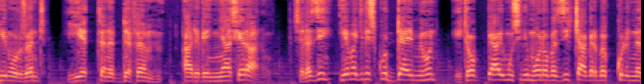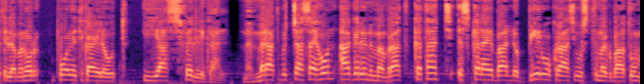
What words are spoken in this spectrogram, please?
ይኖሩ ዘንድ የተነደፈም አደገኛ ሴራ ነው። ስለዚህ የመጅሊስ ጉዳይ የሚሆን ኢትዮጵያዊ ሙስሊም ሆኖ በዚህች አገር በእኩልነት ለመኖር ፖለቲካዊ ለውጥ ያስፈልጋል። መመራት ብቻ ሳይሆን አገርን መምራት ከታች እስከ ላይ ባለው ቢሮክራሲ ውስጥ መግባቱም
